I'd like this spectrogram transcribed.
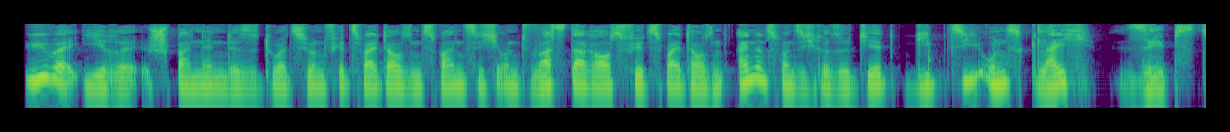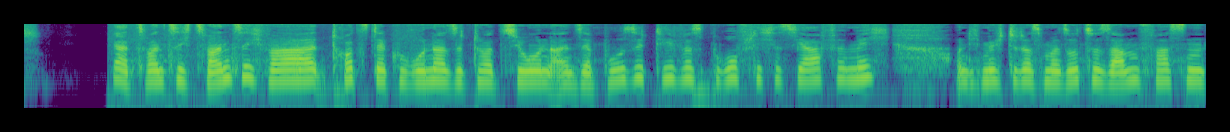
über ihre spannende Situation für 2020 und was daraus für 2021 resultiert, gibt sie uns gleich selbst. Ja, 2020 war trotz der Corona-Situation ein sehr positives berufliches Jahr für mich. Und ich möchte das mal so zusammenfassen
